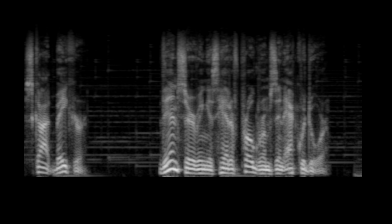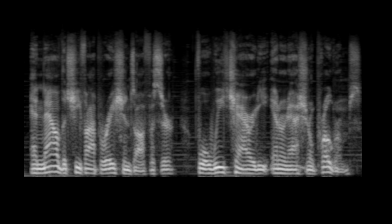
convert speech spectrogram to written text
Scott Baker, then serving as head of programs in Ecuador, and now the chief operations officer for We Charity International Programs,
